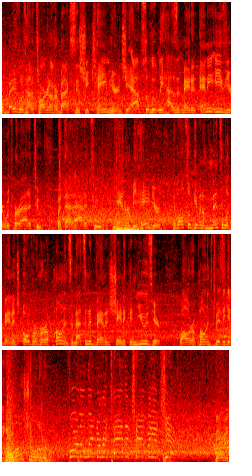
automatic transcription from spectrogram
Well, Baszler's had a target on her back since she came here, and she absolutely hasn't made it any easier with her attitude. But that attitude and her behavior have also given a mental advantage over her opponents, and that's an advantage Shayna can use here. While her opponent's busy getting emotional over... For the win to retain the championship. Very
